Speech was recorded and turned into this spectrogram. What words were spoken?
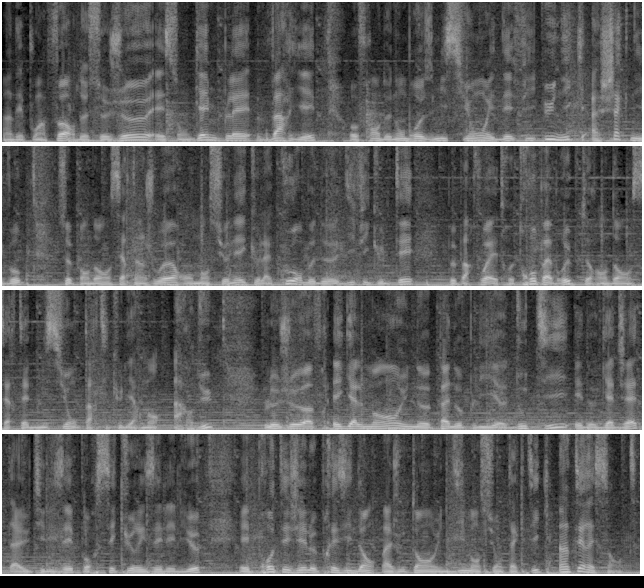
Un des points forts de ce jeu est son gameplay varié, offrant de nombreuses missions et défis uniques à chaque niveau. Cependant, certains joueurs ont mentionné que la courbe de difficulté peut parfois être trop abrupte, rendant certaines missions particulièrement ardues. Le jeu offre également une panoplie d'outils et de gadgets à utiliser pour sécuriser les lieux et protéger le président, ajoutant une dimension tactique intéressante.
